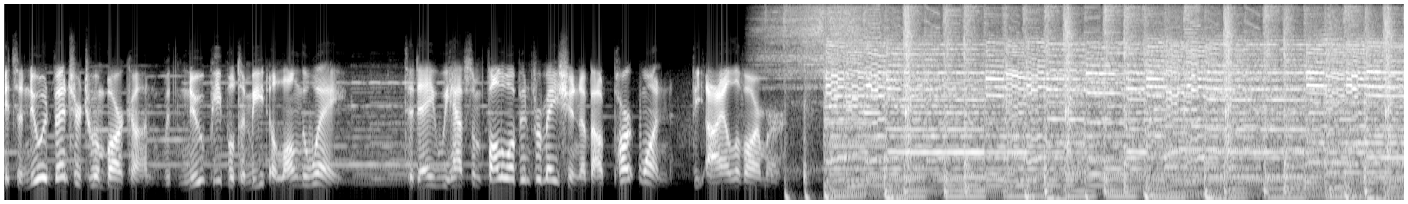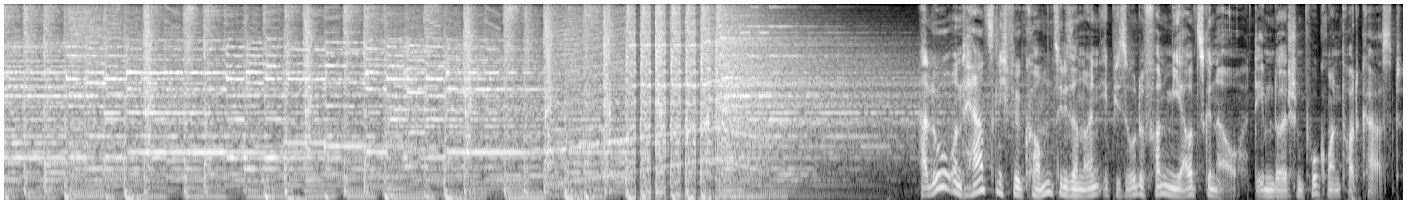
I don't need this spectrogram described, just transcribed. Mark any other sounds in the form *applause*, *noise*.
It's a new adventure to embark on, with new people to meet along the way. Today we have some follow up information about Part 1 The Isle of Armor. Hallo und herzlich willkommen zu dieser neuen Episode von Miauts Genau, dem deutschen Pokémon-Podcast.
